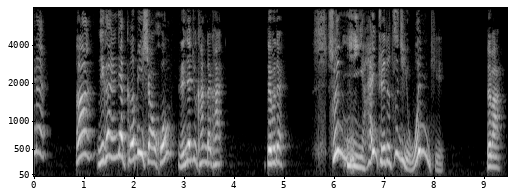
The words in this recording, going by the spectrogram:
呢？啊，你看人家隔壁小红，人家就看得开，对不对？”所以你还觉得自己有问题，对吧？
